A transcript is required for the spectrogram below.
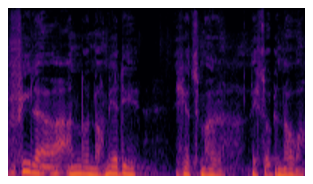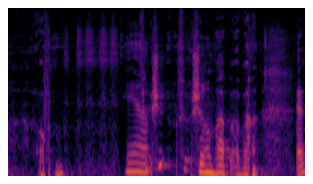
viele andere noch mehr, die ich jetzt mal nicht so genau auf dem ja. Schirm habe, aber äh,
